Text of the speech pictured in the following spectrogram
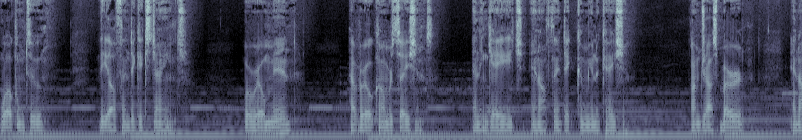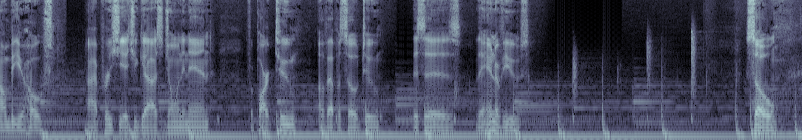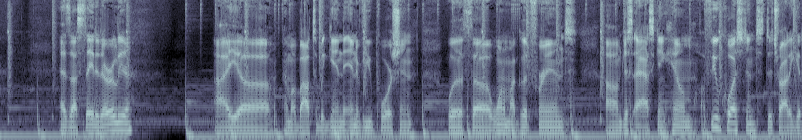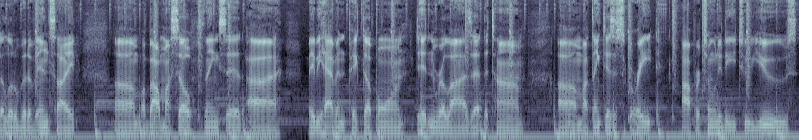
Welcome to The Authentic Exchange, where real men have real conversations and engage in authentic communication. I'm Josh Bird, and I'll be your host. I appreciate you guys joining in for part two of episode two. This is the interviews. So, as I stated earlier, I uh, am about to begin the interview portion with uh, one of my good friends. Um, just asking him a few questions to try to get a little bit of insight um, about myself, things that I maybe haven't picked up on, didn't realize at the time. Um, I think this is a great opportunity to use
